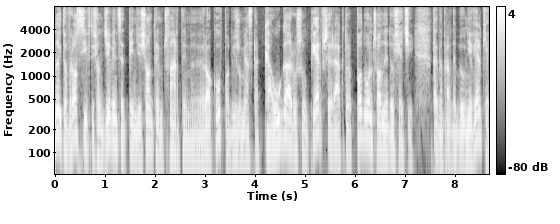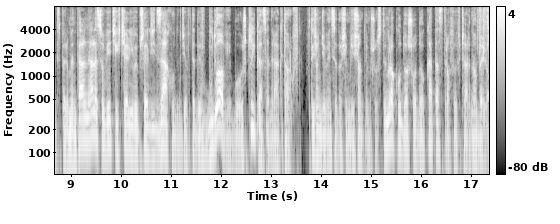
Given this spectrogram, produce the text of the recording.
No i to w Rosji w 1954 roku w pobliżu miasta Kaługa ruszył pierwszy reaktor podłączony do sieci. Tak naprawdę był niewielki, eksperymentalny, ale Sowieci chcieli wyprzedzić Zachód, gdzie wtedy w budowie było już kilkaset reaktorów. W 1986 roku doszło do katastrofy w Czarnobylu.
